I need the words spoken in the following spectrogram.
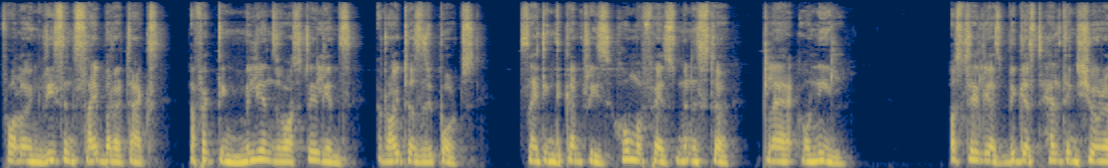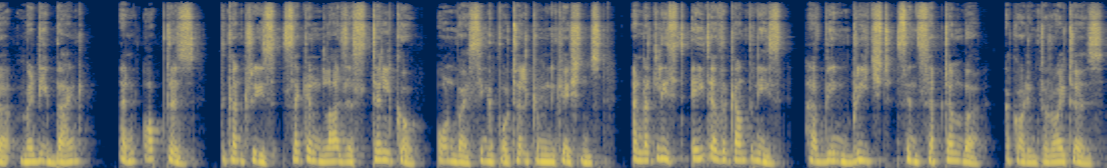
following recent cyber attacks affecting millions of Australians, Reuters reports, citing the country's Home Affairs Minister Clare O'Neil. Australia's biggest health insurer, Medibank, and Optus, the country's second largest telco owned by Singapore Telecommunications, and at least eight other companies have been breached since September, according to Reuters.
